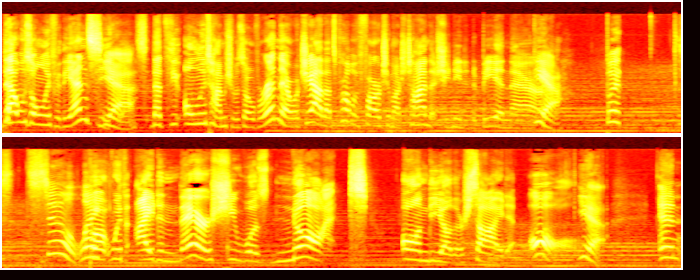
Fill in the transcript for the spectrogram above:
that was only for the end sequence. Yeah. That's the only time she was over in there, which yeah, that's probably far too much time that she needed to be in there. Yeah. But still like but with Aiden there, she was not on the other side at all. yeah. And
